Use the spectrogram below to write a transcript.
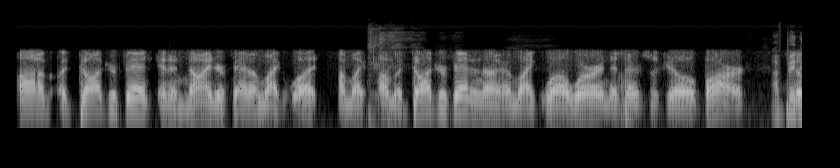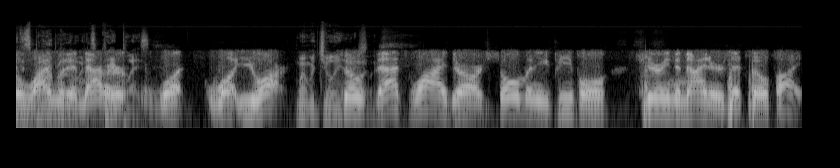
I'm a Dodger fan and a Niner fan." I'm like, "What?" I'm like, "I'm a Dodger fan and Niner." I'm like, "Well, we're in the San Francisco bar, I've been so why bar, would it way. It's a great matter what what you are?" Went with Julian. So actually. that's why there are so many people cheering the Niners at SoFi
